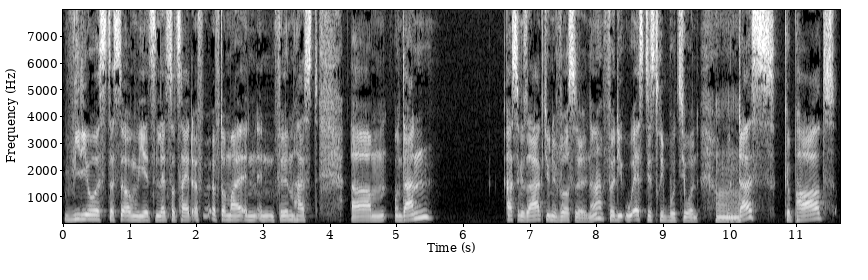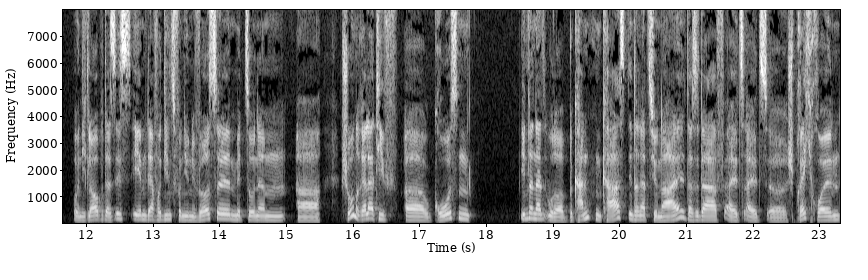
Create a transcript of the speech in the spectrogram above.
Videos, dass du irgendwie jetzt in letzter Zeit öf öfter mal in, in Film hast. Ähm, und dann hast du gesagt, Universal, ne, für die US-Distribution. Mhm. Und das gepaart und ich glaube, das ist eben der Verdienst von Universal mit so einem äh, schon relativ äh, großen Internet oder bekannten Cast international, dass sie da als als äh, Sprechrollen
